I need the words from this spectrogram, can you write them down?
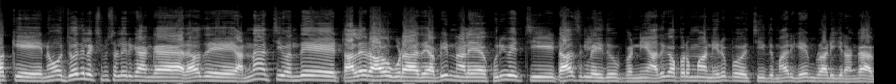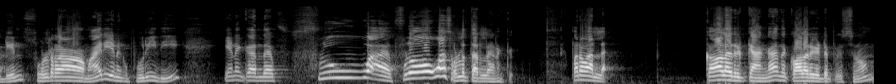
ஓகே நோ ஜோதிலட்சுமி சொல்லியிருக்காங்க. அதாவது அண்ணாச்சி வந்து தலைவர் ஆகக்கூடாது அப்படின்னு நிறைய குறி வச்சு டாஸ்கில் இது பண்ணி அதுக்கப்புறமா நெருப்பை வச்சு இது மாதிரி கேம் விளையாடிக்கிறாங்க அப்படின்னு சொல்கிற மாதிரி எனக்கு புரியுது. எனக்கு அந்த ஃப்ளூவாக ஃப்ளோவாக சொல்ல தரல எனக்கு. பரவாயில்ல. காலர் இருக்காங்க அந்த காலர் கிட்ட பேசணும்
